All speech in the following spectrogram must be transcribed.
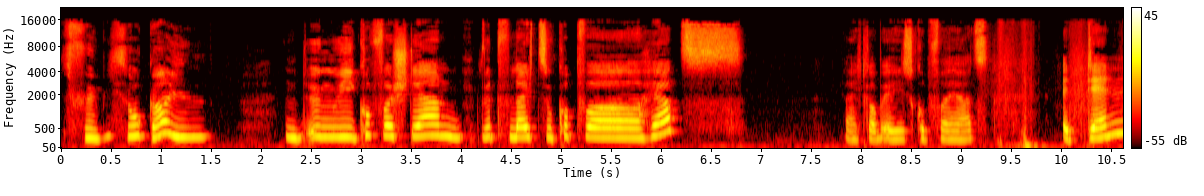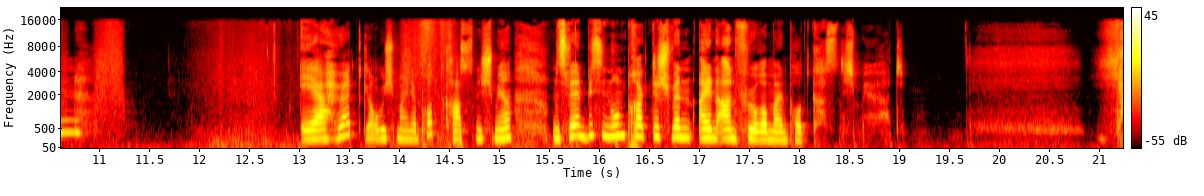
Ich fühle mich so geil. Und irgendwie Kupferstern wird vielleicht zu Kupferherz. Ja, ich glaube, er hieß Kupferherz. Denn er hört, glaube ich, meine Podcasts nicht mehr. Und es wäre ein bisschen unpraktisch, wenn ein Anführer meinen Podcast nicht mehr hört. Ja.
